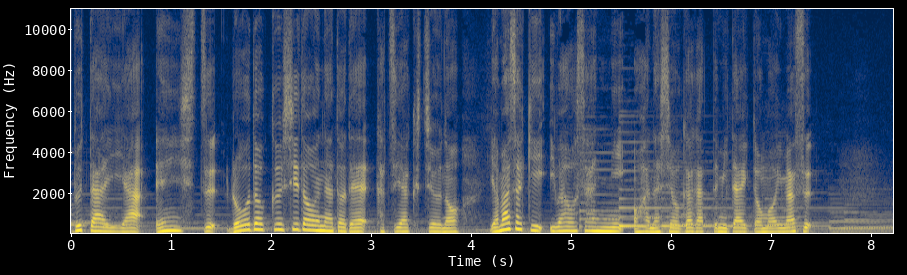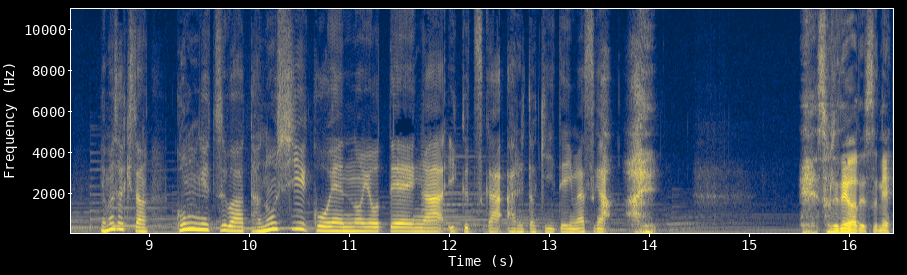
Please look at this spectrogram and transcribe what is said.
舞台や演出朗読指導などで活躍中の山崎岩尾さんにお話を伺ってみたいと思います。山崎さん今月は楽しい公演の予定がいくつかあると聞いていますが。はい、えそれではですね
